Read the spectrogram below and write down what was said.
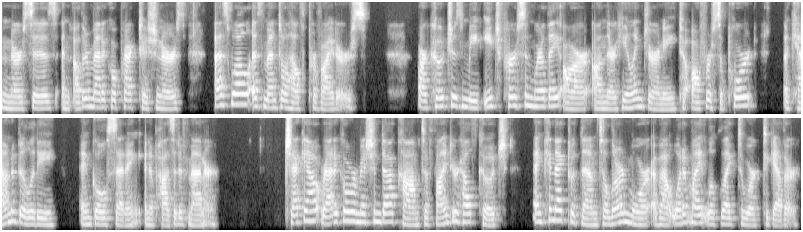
nurses, and other medical practitioners, as well as mental health providers. Our coaches meet each person where they are on their healing journey to offer support accountability, and goal setting in a positive manner. Check out radicalremission.com to find your health coach and connect with them to learn more about what it might look like to work together.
